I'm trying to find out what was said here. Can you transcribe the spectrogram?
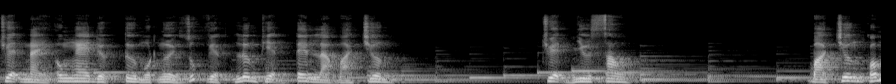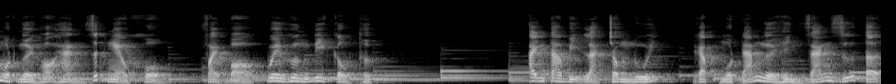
Chuyện này ông nghe được từ một người giúp việc lương thiện tên là bà Trương. Chuyện như sau. Bà Trương có một người họ hàng rất nghèo khổ, phải bỏ quê hương đi cầu thực. Anh ta bị lạc trong núi, gặp một đám người hình dáng dữ tợn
